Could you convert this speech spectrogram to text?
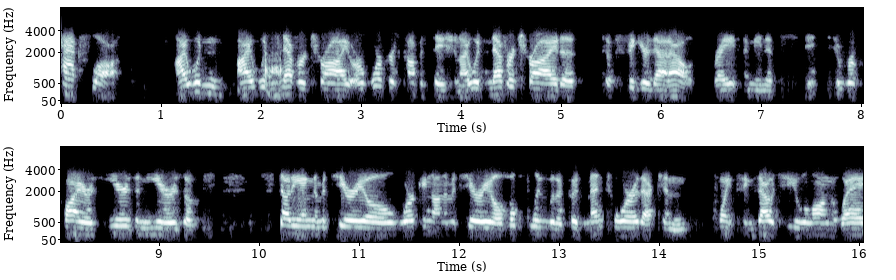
tax law. I wouldn't I would never try or workers compensation. I would never try to to figure that out, right? I mean it's it, it requires years and years of studying the material, working on the material, hopefully with a good mentor that can point things out to you along the way.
